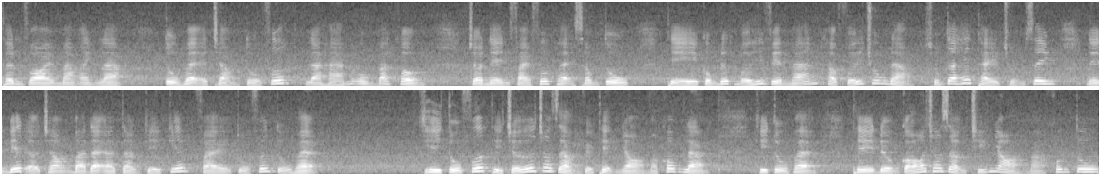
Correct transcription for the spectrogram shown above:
thân voi mang anh lạc, tu huệ chẳng tu phước, là hán ôm bát không. Cho nên phải phước huệ song tu, thì công đức mới viên mãn hợp với trung đạo. Chúng ta hết thảy chúng sinh nên biết ở trong ba đại A tàng kỳ kiếp phải tu phước tu huệ. Khi tu phước thì chớ cho rằng việc thiện nhỏ mà không làm. Khi tu huệ thì đừng có cho rằng trí nhỏ mà không tu.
